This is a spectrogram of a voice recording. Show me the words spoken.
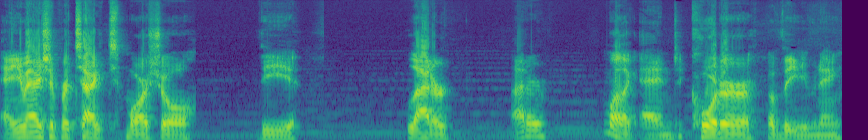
And you manage to protect Marshall the latter latter more like end quarter of the evening.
